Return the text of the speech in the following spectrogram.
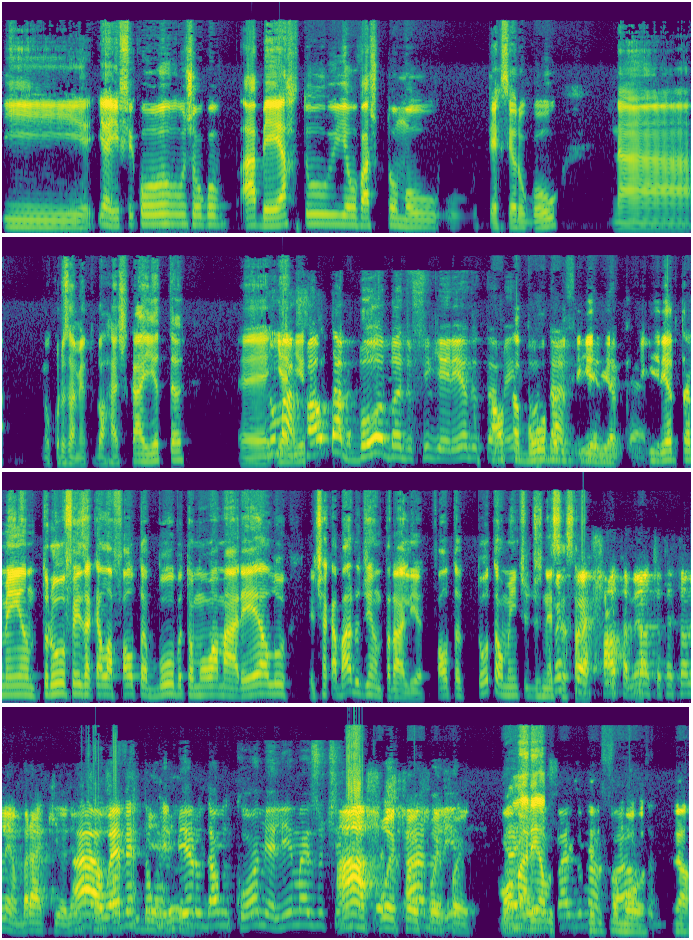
E, e aí ficou o jogo aberto e o Vasco tomou o terceiro gol na, no cruzamento do Arrascaeta. É, Numa ali, falta boba do Figueiredo também. Falta boba do Figueiredo. O Figueiredo também entrou, fez aquela falta boba, tomou o amarelo. Ele tinha acabado de entrar ali. Falta totalmente desnecessária. Como é que foi a falta mesmo? Eu tô tentando lembrar aqui. Ah, o Everton Ribeiro dá um come ali, mas o time. Ah, tá foi, foi, foi, ali. foi. O amarelo. Faz uma falta. É,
